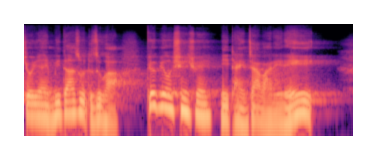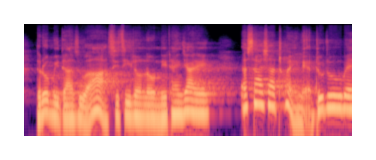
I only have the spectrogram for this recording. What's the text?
ကြော်ရိုင်မိသားစုတစုဟာပျော်ပျော်ရွှင်ရွှင်နေထိုင်ကြပါလေတဲ့သူတို့မိသားစုဟာစီစီလုံးလုံးနေထိုင်ကြတယ်အဆာရှာထွက်ရင်လည်းအတူတူပဲ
